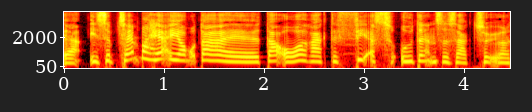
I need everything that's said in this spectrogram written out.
Ja, i september her i år, der, øh, der overrakte 80 uddannelsesaktører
